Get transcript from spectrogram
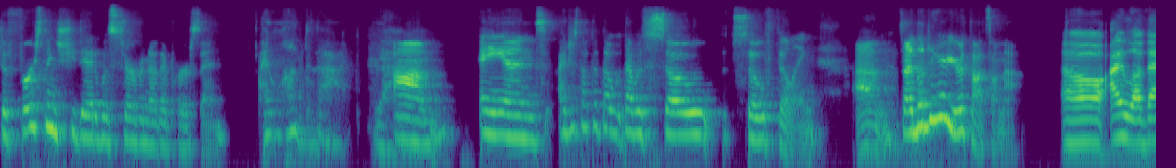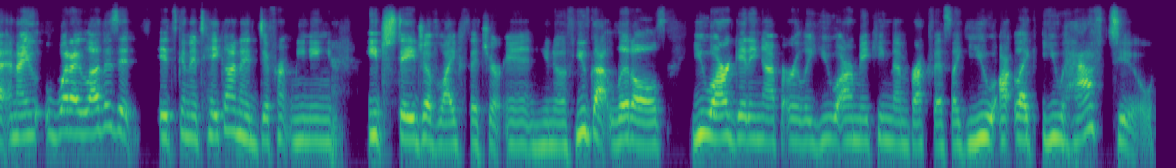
the first thing she did was serve another person. I loved that. Yeah. Um, and I just thought that that, that was so so filling. Um, so I'd love to hear your thoughts on that. Oh, I love that. And I what I love is it it's going to take on a different meaning each stage of life that you're in. You know, if you've got littles, you are getting up early, you are making them breakfast. Like you are like you have to.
